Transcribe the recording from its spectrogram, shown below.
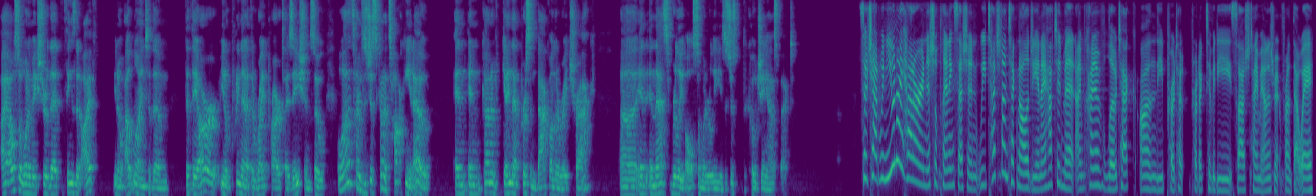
i also want to make sure that things that i've you know outlined to them that they are you know putting that at the right prioritization. So a lot of times it's just kind of talking it out and and kind of getting that person back on the right track uh, and and that's really all someone really needs. It's just the coaching aspect so, Chad, when you and I had our initial planning session, we touched on technology, and I have to admit, I'm kind of low tech on the productivity slash time management front. That way,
